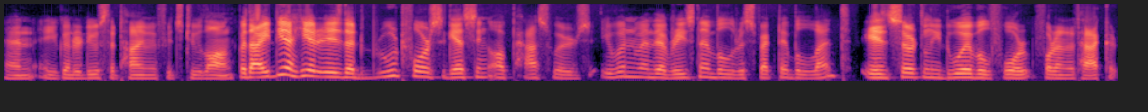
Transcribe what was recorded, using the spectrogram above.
and you can reduce the time if it's too long. But the idea here is that brute force guessing of passwords, even when they have reasonable, respectable length, is certainly doable for, for an attacker.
